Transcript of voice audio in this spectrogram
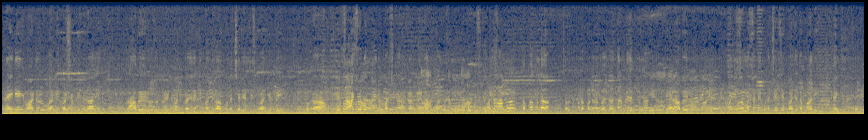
డ్రైనేజ్ వాటరు అన్నీ వర్షం నీళ్ళు కానీ రాబోయే రోజుల్లో ఎటువంటి ప్రజలకు ఇబ్బంది కాకుండా చర్యలు తీసుకోవాలని చెప్పి ఒక శాశ్వతమైన పరిష్కారం కనుక తప్పకుండా చౌటుపల్ల పట్టణ ప్రజలందరూ కూడా చెప్తున్నా రాబోయే రోజుల్లో ఎటువంటి సమస్య లేకుండా చేసే బాధ్యత మాది. థ్యాంక్ యూ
